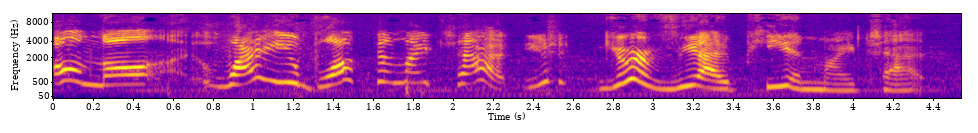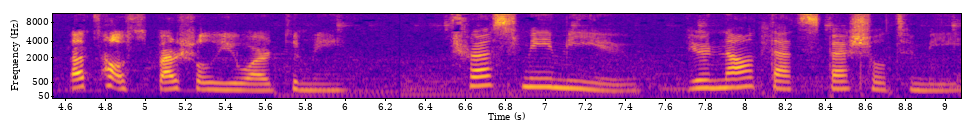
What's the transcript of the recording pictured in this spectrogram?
Oh no! Why are you blocked in my chat? You you're a VIP in my chat. That's how special you are to me. Trust me, Miyu. You're not that special to me.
